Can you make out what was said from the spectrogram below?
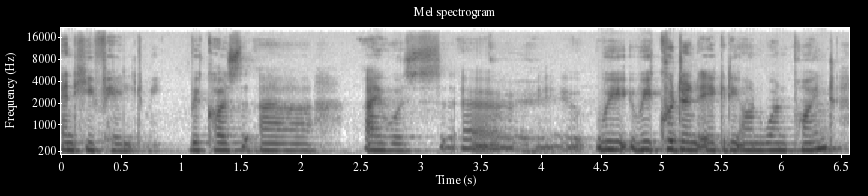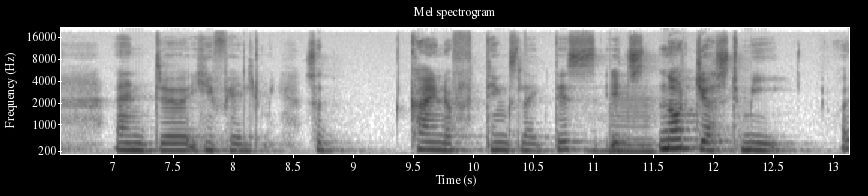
and he failed me because. Uh, I was uh, we we couldn't agree on one point, and uh, he failed me. So kind of things like this. Mm-hmm. It's not just me. Uh,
